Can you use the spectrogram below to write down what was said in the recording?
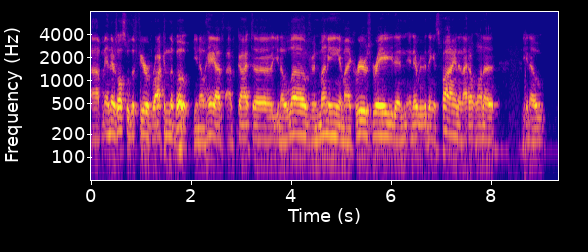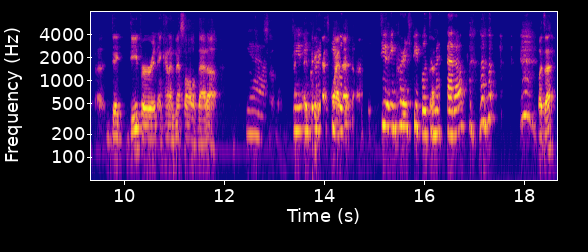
Um, and there's also the fear of rocking the boat. You know, hey, I've, I've got, uh, you know, love and money and my career is great and, and everything is fine. And I don't want to, you know, uh, dig deeper and, and kind of mess all of that up. Yeah. So do you I, encourage people, that, uh, do you encourage people to mess that up? What's that?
